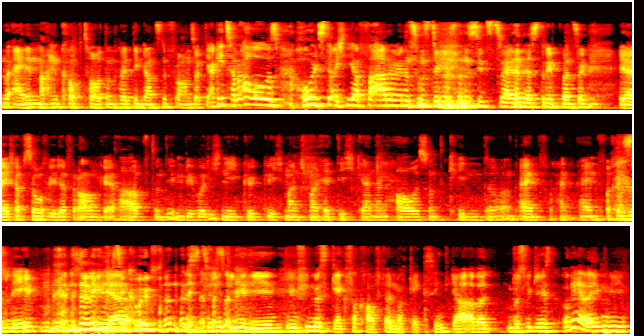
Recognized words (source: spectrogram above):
nur einen Mann gehabt hat und halt den ganzen Frauen sagt, ja geht's raus, holst euch die Erfahrungen und sonst irgendwas. Und dann sitzt so einer der Stripper und sagt, ja, ich habe so viele Frauen gehabt und irgendwie wurde ich nie glücklich. Manchmal hätte ich gerne ein Haus und Kinder und einfach ein einfaches Leben. Das ich irgendwie Ja, so cool. Das sind ist solche so- Dinge, die im Film als Gag verkauft werden, noch Gags sind, ja, aber wo es wirklich ist, okay, aber irgendwie,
